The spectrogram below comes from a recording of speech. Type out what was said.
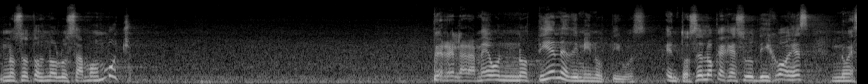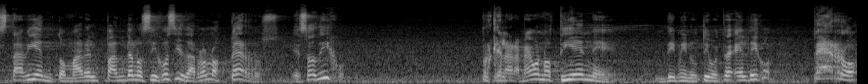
nosotros no lo usamos mucho. Pero el arameo no tiene diminutivos. Entonces lo que Jesús dijo es, no está bien tomar el pan de los hijos y darlo a los perros. Eso dijo. Porque el arameo no tiene diminutivo. Entonces él dijo, perro,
